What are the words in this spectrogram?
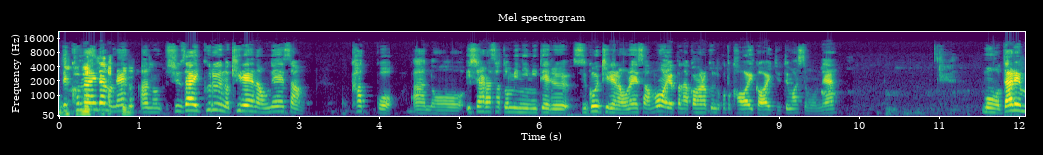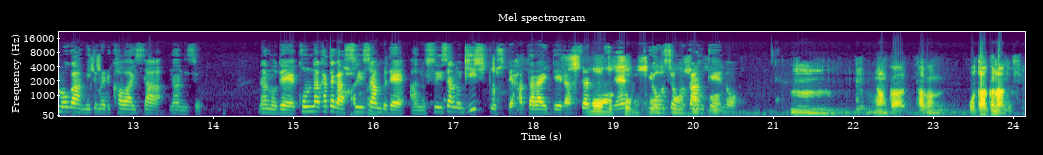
で、この間のね、あの、取材クルーの綺麗なお姉さん、かっこ、あの、石原さとみに似てる、すごい綺麗なお姉さんも、やっぱ中村くんのこと可愛い可愛いって言ってましたもんね。もう誰もが認める可愛さなんですよ。なので、こんな方が水産部で、あの、水産の技師として働いていらっしゃるんですね。養殖関係の。うん。なんか、多分、オタクなんですよ。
